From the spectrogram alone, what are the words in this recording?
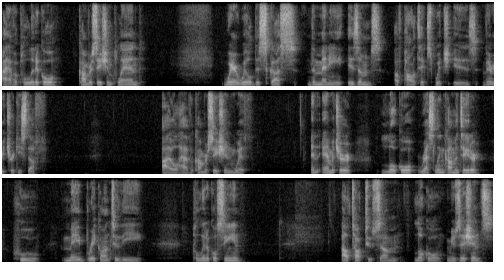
I have a political conversation planned where we'll discuss the many isms of politics, which is very tricky stuff. I'll have a conversation with an amateur local wrestling commentator who may break onto the political scene. I'll talk to some local musicians,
